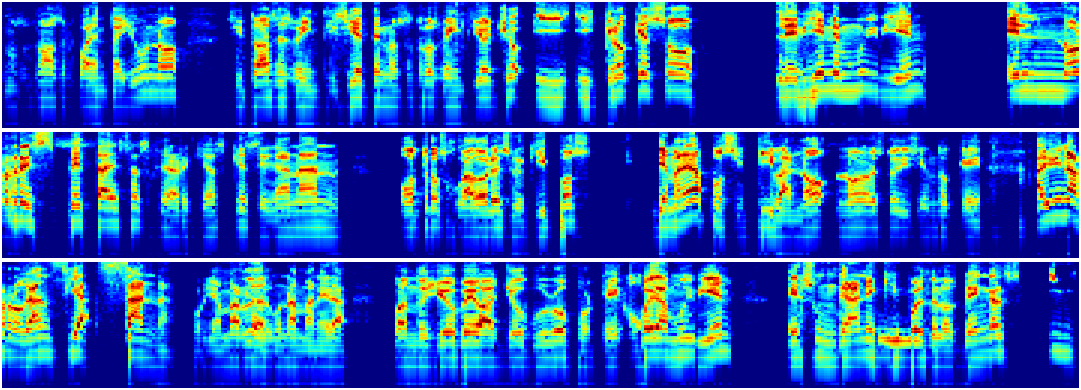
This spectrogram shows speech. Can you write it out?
nosotros vamos a hacer 41, si tú haces 27, nosotros 28 y, y creo que eso le viene muy bien. Él no respeta esas jerarquías que se ganan otros jugadores o equipos de manera positiva, no, no estoy diciendo que hay una arrogancia sana, por llamarle de alguna manera, cuando yo veo a Joe Burrow porque juega muy bien, es un gran equipo el de los Bengals y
